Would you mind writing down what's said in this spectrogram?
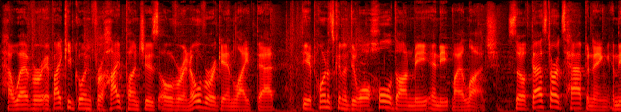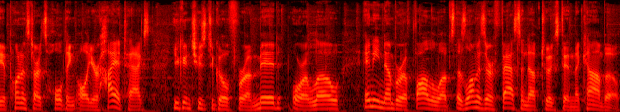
However, if I keep going for high punches over and over again like that, the opponent's going to do a hold on me and eat my lunch. So if that starts happening and the opponent starts holding all your high attacks, you can choose to go for a mid or a low, any number of follow-ups as long as they're fast enough to extend the combo.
